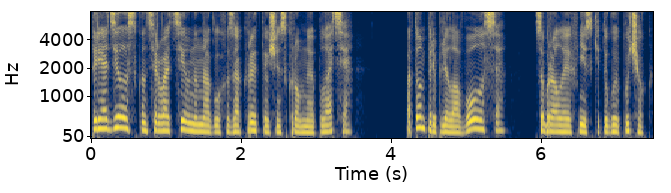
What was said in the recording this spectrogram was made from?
Переоделась в консервативно, наглухо закрытое, очень скромное платье. Потом переплела волосы, собрала их в низкий тугой пучок.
